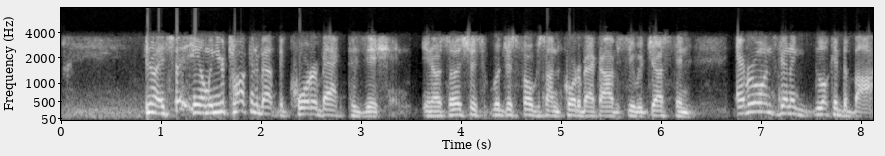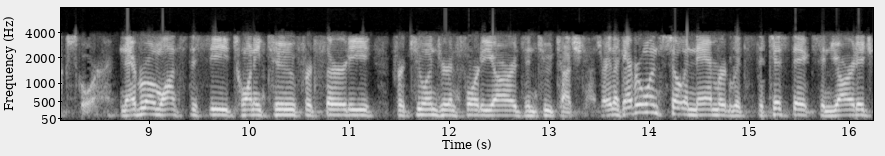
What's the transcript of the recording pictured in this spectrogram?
You know, it's, you know, when you're talking about the quarterback position, you know, so let's just we'll just focus on quarterback, obviously with Justin. Everyone's going to look at the box score, and everyone wants to see 22 for 30 for 240 yards and two touchdowns, right? Like everyone's so enamored with statistics and yardage.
